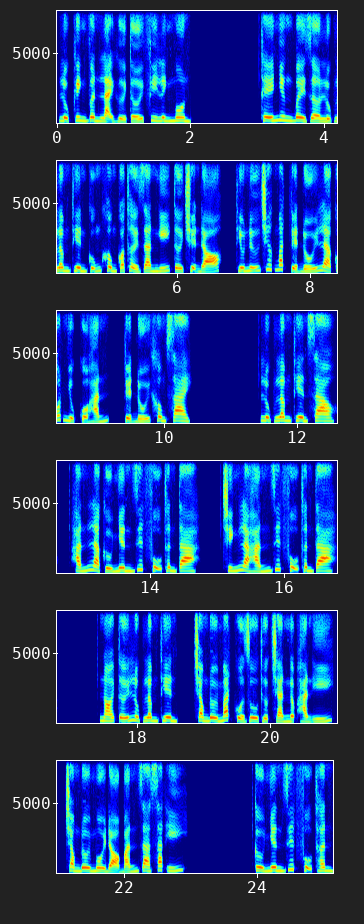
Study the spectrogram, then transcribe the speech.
Lục Kinh Vân lại gửi tới Phi Linh Môn? Thế nhưng bây giờ Lục Lâm Thiên cũng không có thời gian nghĩ tới chuyện đó, thiếu nữ trước mắt tuyệt đối là cốt nhục của hắn, tuyệt đối không sai. Lục lâm thiên sao, hắn là cửu nhân giết phụ thân ta, chính là hắn giết phụ thân ta. Nói tới lục lâm thiên, trong đôi mắt của du Thược tràn ngập hàn ý, trong đôi môi đỏ bắn ra sát ý. Cửu nhân giết phụ thân.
